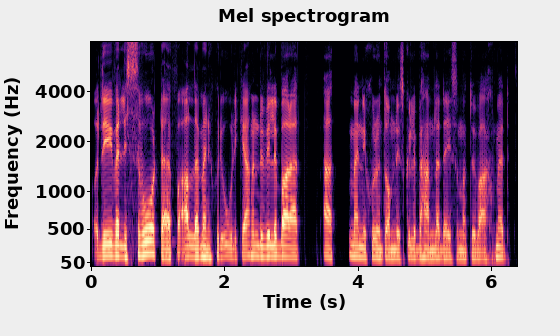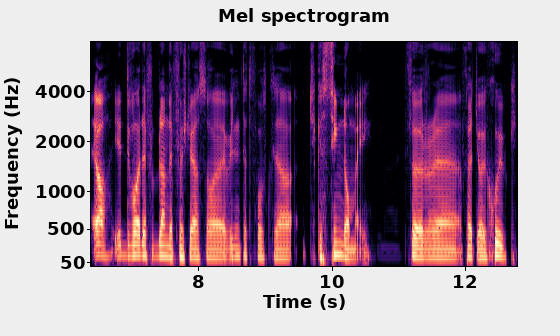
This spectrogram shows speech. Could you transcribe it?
Och det är väldigt svårt där, för alla människor är olika. Men du ville bara att, att människor runt om dig skulle behandla dig som att du var Ahmed? Ja, det var det för bland det första jag sa. Jag vill inte att folk ska tycka synd om mig för, eh, för att jag är sjuk.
